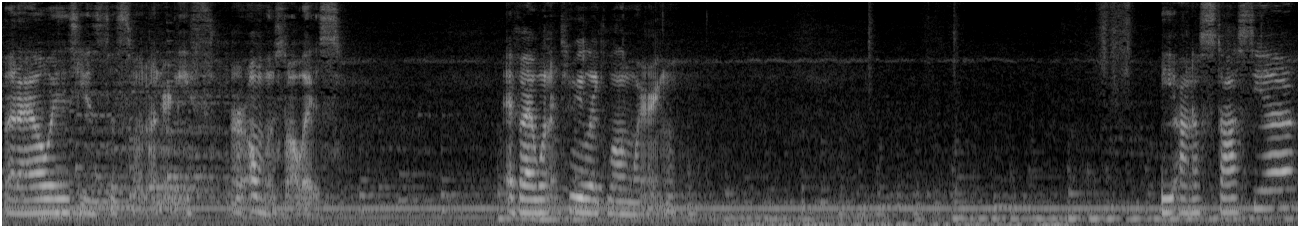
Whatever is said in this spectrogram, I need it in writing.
But I always use this one underneath, or almost always if I want it to be like long wearing. The Anastasia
